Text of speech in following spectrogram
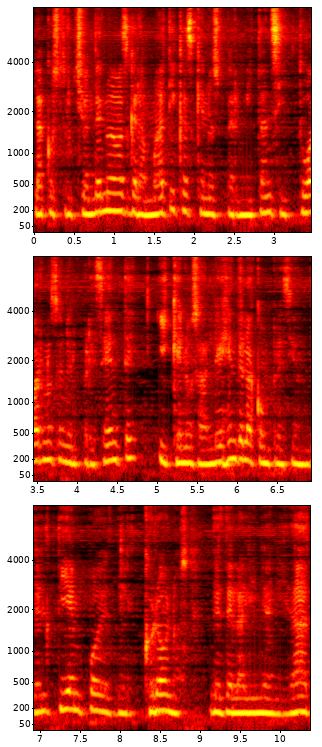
la construcción de nuevas gramáticas que nos permitan situarnos en el presente y que nos alejen de la comprensión del tiempo desde el cronos, desde la linealidad,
